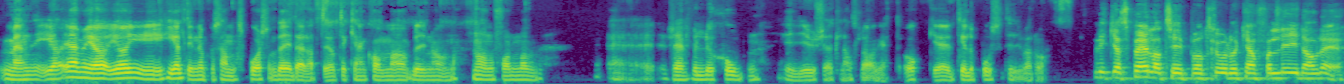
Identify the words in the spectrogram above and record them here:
Men jag, ja, men jag, jag är helt inne på samma spår som dig där, att, att det kan komma att bli någon, någon form av eh, revolution i u landslaget och eh, till det positiva då. Vilka spelartyper tror du kan få lida av det?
